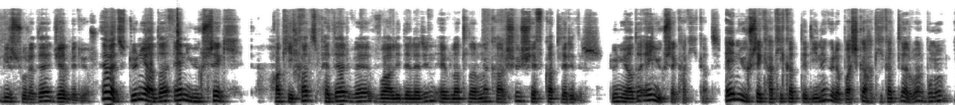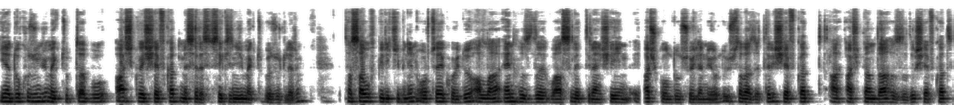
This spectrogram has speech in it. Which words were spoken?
bir surede celbediyor. Evet, dünyada en yüksek hakikat peder ve validelerin evlatlarına karşı şefkatleridir. Dünyada en yüksek hakikat. En yüksek hakikat dediğine göre başka hakikatler var. Bunu yine 9. mektupta bu aşk ve şefkat meselesi 8. mektup özür dilerim tasavvuf birikiminin ortaya koyduğu Allah'a en hızlı vasıl ettiren şeyin aşk olduğu söyleniyordu. Üstad Hazretleri şefkat aşktan daha hızlıdır, şefkat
